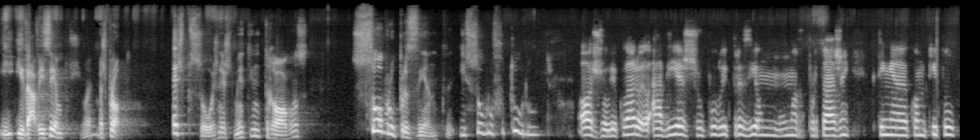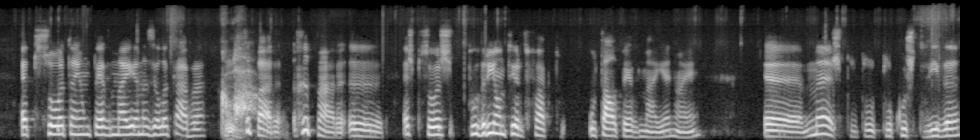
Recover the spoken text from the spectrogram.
E, e dava exemplos, não é? Mas pronto, as pessoas neste momento interrogam-se sobre o presente e sobre o futuro. Ó oh, Júlio, claro, há dias o público trazia um, uma reportagem tinha como título a pessoa tem um pé de meia, mas ele acaba. Claro. Repara, repara, uh, as pessoas poderiam ter de facto o tal pé de meia, não é? Uh, mas pelo, pelo, custo de vida,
